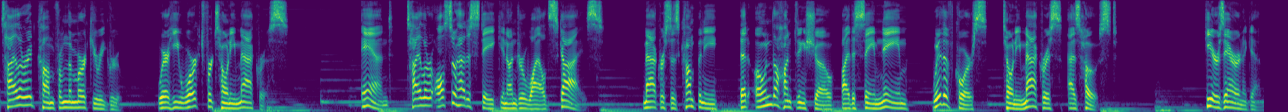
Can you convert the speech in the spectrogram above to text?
Tyler had come from the Mercury Group, where he worked for Tony Makris. And Tyler also had a stake in Under Wild Skies, Makris's company that owned the hunting show by the same name, with, of course, Tony Makris as host. Here's Aaron again.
